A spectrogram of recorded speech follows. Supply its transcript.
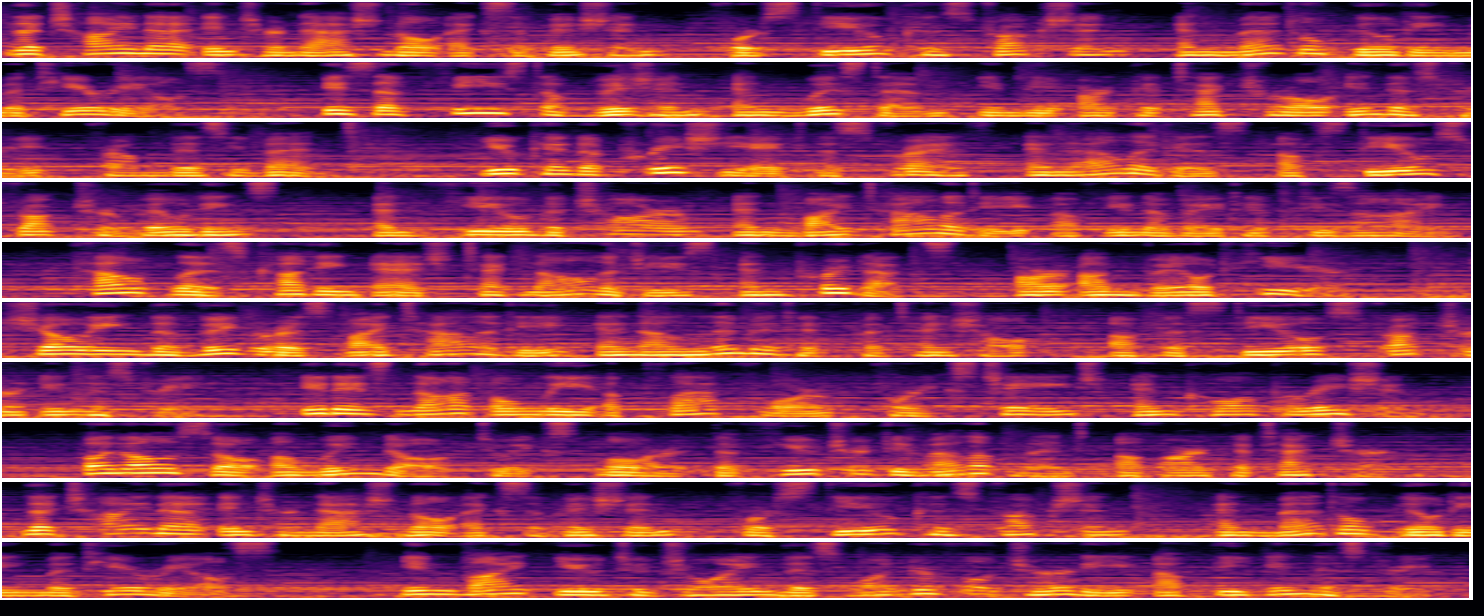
The China International Exhibition for Steel Construction and Metal Building Materials is a feast of vision and wisdom in the architectural industry from this event. You can appreciate the strength and elegance of steel structure buildings and feel the charm and vitality of innovative design. Countless cutting-edge technologies and products are unveiled here, showing the vigorous vitality and unlimited potential of the steel structure industry. It is not only a platform for exchange and cooperation, but also a window to explore the future development of architecture. The China International Exhibition for Steel Construction and Metal Building Materials invite you to join this wonderful journey of the industry.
